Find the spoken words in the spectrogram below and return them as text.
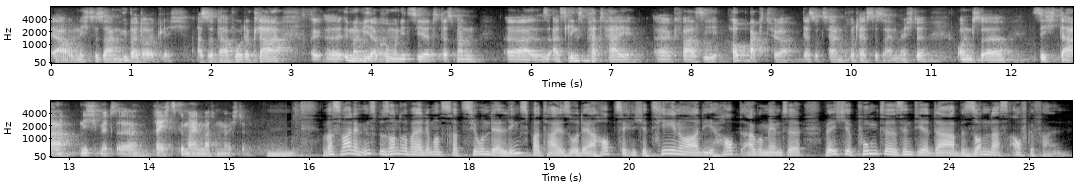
ja, um nicht zu sagen überdeutlich. Also da wurde klar äh, immer wieder kommuniziert, dass man äh, als Linkspartei äh, quasi Hauptakteur der sozialen Proteste sein möchte und äh, sich da nicht mit äh, rechts gemein machen möchte. Mhm. Was war denn insbesondere bei der Demonstration der Linkspartei so der hauptsächliche Tenor, die Hauptargumente? Welche Punkte sind dir da besonders aufgefallen?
